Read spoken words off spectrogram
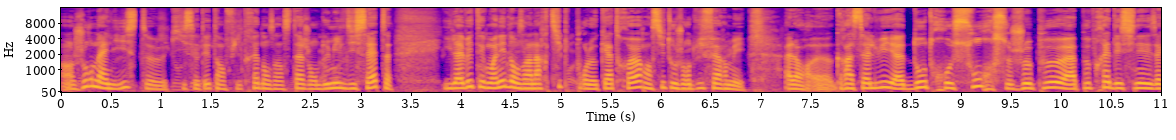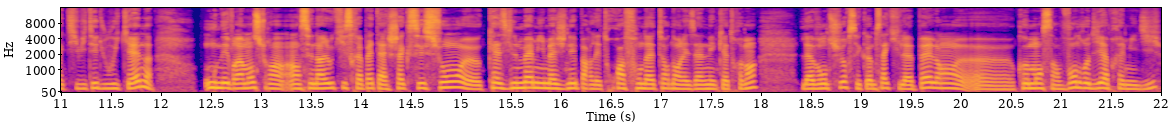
un, journaliste euh, qui s'était infiltré dans un stage en 2017. Il avait témoigné dans un article pour le 4 heures, un site aujourd'hui fermé. Alors, grâce à lui et à d'autres sources, je peux à peu près dessiner les activités du week-end. On est vraiment sur un, scénario qui se répète à chaque session, euh, quasi le même imaginé par les trois fondateurs dans les années 80. L'aventure, c'est comme ça qu'il appelle, hein, euh, commence un vendredi après-midi.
